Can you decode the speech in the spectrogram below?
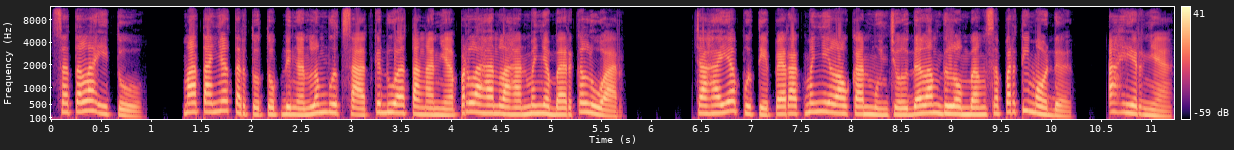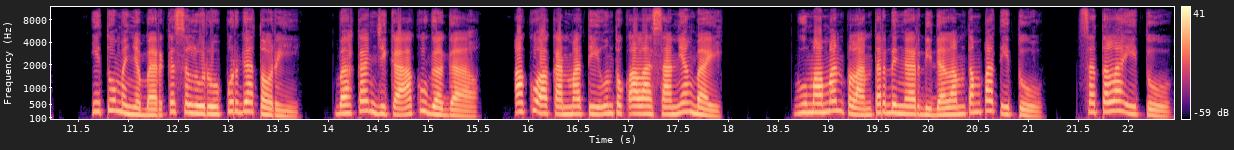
Setelah itu, Matanya tertutup dengan lembut saat kedua tangannya perlahan-lahan menyebar keluar. Cahaya putih perak menyilaukan muncul dalam gelombang seperti mode. Akhirnya, itu menyebar ke seluruh purgatori. Bahkan jika aku gagal, aku akan mati untuk alasan yang baik. Gumaman pelan terdengar di dalam tempat itu. Setelah itu,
